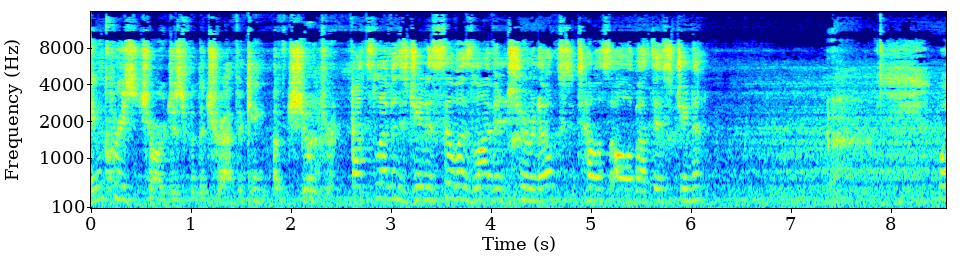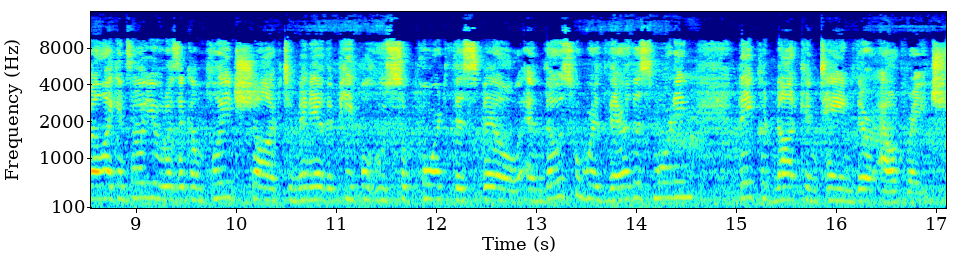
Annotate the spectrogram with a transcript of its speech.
increased charges for the trafficking of children. Fox 11's Gina Silva is live in Sherman Oaks to tell us all about this. Gina? Well, I can tell you it was a complete shock to many of the people who support this bill. And those who were there this morning, they could not contain their outrage.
